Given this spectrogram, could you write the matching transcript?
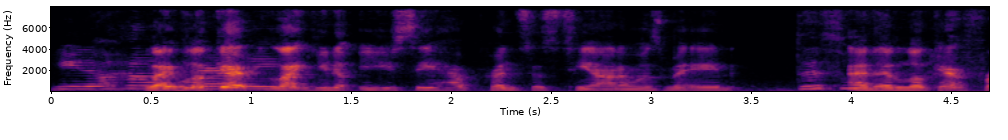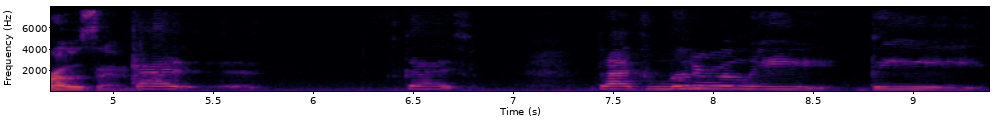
You know how Like look at like you know you see how Princess Tiana was made, this was and then look at Frozen. guys, guys, that's literally the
